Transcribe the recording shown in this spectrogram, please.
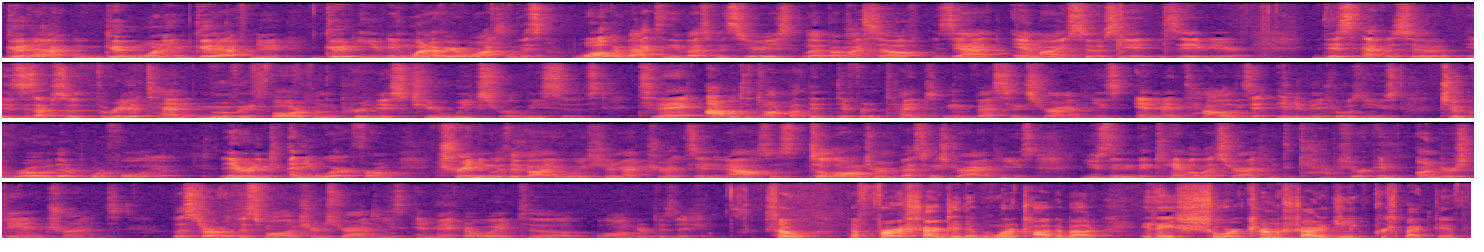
Good, af- good morning, good afternoon, good evening, whenever you're watching this. Welcome back to the investment series led by myself, Zach, and my associate Xavier. This episode, this is episode 3 of 10, moving forward from the previous two weeks' releases. Today, I want to talk about the different types of investing strategies and mentalities that individuals use to grow their portfolio. They range anywhere from training with evaluation metrics and analysis to long term investing strategies using the candlelight strategy to capture and understand trends. Let's start with the smaller term strategies and make our way to the longer positions. So, the first strategy that we want to talk about is a short term strategy perspective.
